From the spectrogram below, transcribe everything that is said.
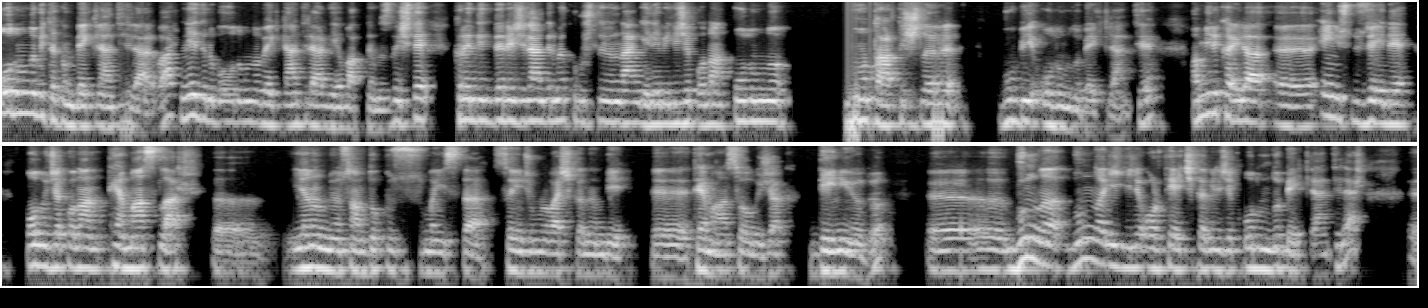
Olumlu bir takım beklentiler var. Nedir bu olumlu beklentiler diye baktığımızda işte kredi derecelendirme kuruluşlarından gelebilecek olan olumlu not artışları bu bir olumlu beklenti. Amerika ile e, en üst düzeyde olacak olan temaslar e, yanılmıyorsam 9 Mayıs'ta Sayın Cumhurbaşkanı'nın bir e, teması olacak deniyordu. E, bununla bununla ilgili ortaya çıkabilecek olumlu beklentiler e,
